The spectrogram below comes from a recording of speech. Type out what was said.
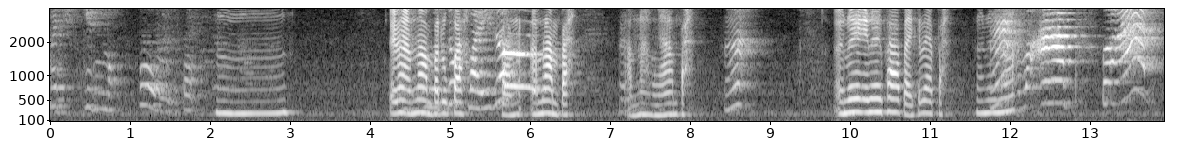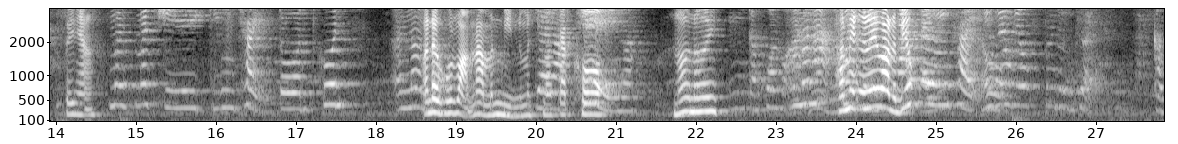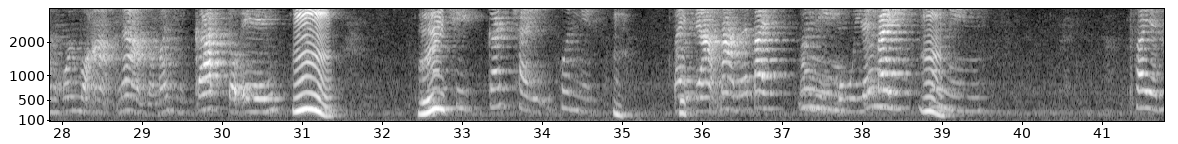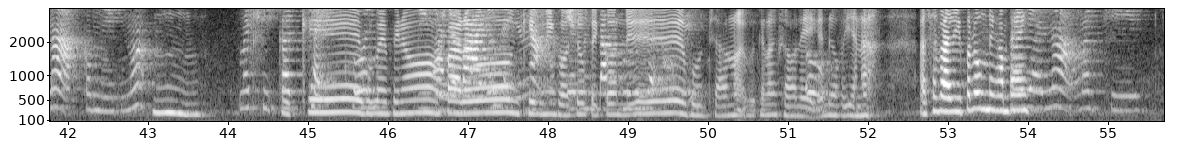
มันฉีกินหมกปุ่งผมอืม แต่อาบน้ำปะลูกปะไปด้ไปวยอาบน้ำปะอาบน้ำงามปะฮะเออเนยเนยพาไปก็ได้ปะเนยเนยเนาะว่าอาบว่าอาบเป็นหยังมันมันฉีกินไข่ตอนขึ้นอันนั้นอันเดียวคุณหวานน้ำมันหมิ่นมันสิมากัดคอจระเข้นะเนาะเนยกับคนบอกอาบน้ำทำเนี่ยเออเนยว่าหน่อยบิวมันดึงไข่บิวบิวบิวมันดึงไข่กับคนบอกอาบน้ำแต่มันฉีกัดตัวเอง อืมเฮ้ยมันฉีกัดไข่ คนนี้อืมไปไปอาบน้ำได้ไปมันมีกุยได้ไปอืมมันมีพญานาคก็มีเนาะอืมมันฉีโอกัดเคไข่คพ่อนแม่พี่น้องป้าลุงคลิปนี้ขอจบไปก่อนเด้อพูดเช้าหน่อยเพื่อนกำลังสอนเด็กกันเรื่องพญานาคอะสบายดีป้าลุงในคำพแพงญานาคมันฉี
